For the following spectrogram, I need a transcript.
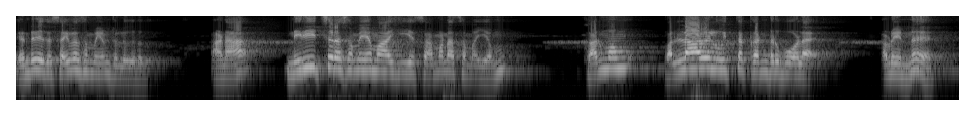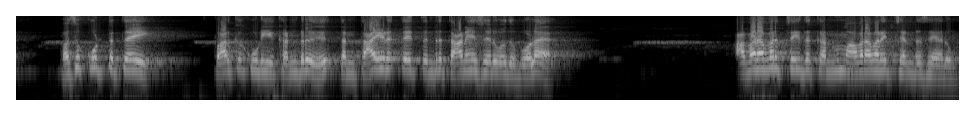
என்று இதை சைவ சமயம் சொல்லுகிறது. ஆனால் நிரீச்சர சமயமாகிய சமண சமயம் கர்மம் பல்லாவில் உய்த்த கன்று போல அப்படின்னு பசுக்கூட்டத்தை பார்க்கக்கூடிய கன்று தன் தாயிடத்தை தின்று தானே சேருவது போல அவரவர் செய்த கண்மும் அவரவரை சென்று சேரும்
